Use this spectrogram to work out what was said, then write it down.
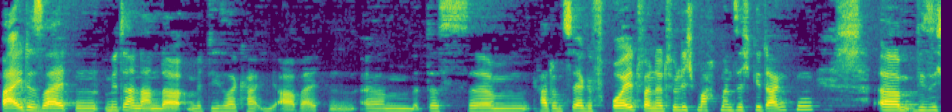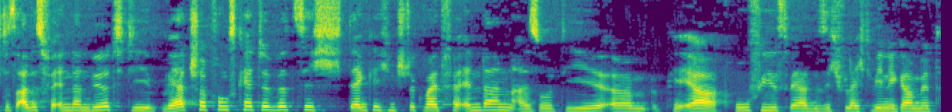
beide Seiten miteinander mit dieser KI arbeiten. Ähm, das ähm, hat uns sehr gefreut, weil natürlich macht man sich Gedanken, ähm, wie sich das alles verändern wird. Die Wertschöpfungskette wird sich, denke ich, ein Stück weit verändern. Also die PR-Profis werden sich vielleicht weniger mit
